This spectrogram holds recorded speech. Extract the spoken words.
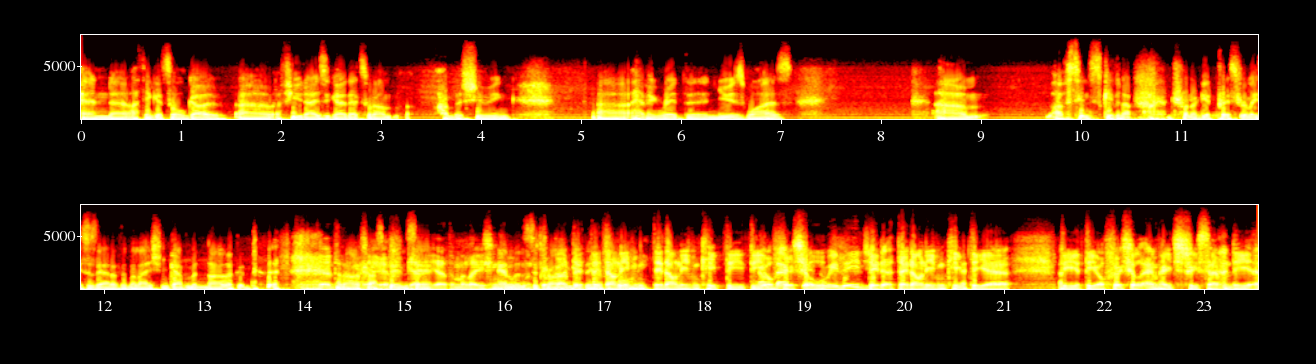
and uh, I think it's all go uh, a few days ago. That's what I'm I'm assuming, uh, having read the news wires. Um, I've since given up trying to get press releases out of the Malaysian government. No, look at yeah, the, I trust Ben yeah, yeah, the Malaysian government. To try and they, get they don't even they don't even keep the, the official. we need you. They, they don't even keep the uh, the the official MH370 uh,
